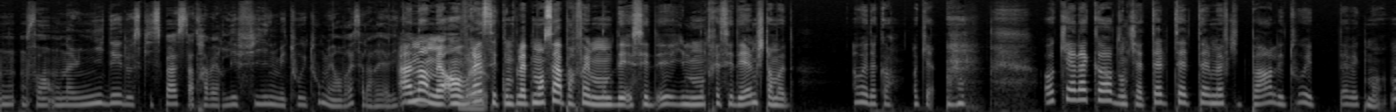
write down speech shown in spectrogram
on, enfin, on a une idée de ce qui se passe à travers les films et tout et tout, mais en vrai, c'est la réalité. Ah non, hein. mais en vrai, Ouais. c'est complètement ça. Parfois, ils me, montraient ses DM, j'étais en mode Ah ouais, d'accord, ok. ok, d'accord. Donc, il y a telle, telle, telle meuf qui te parle et tout, et avec moi. Mhm,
